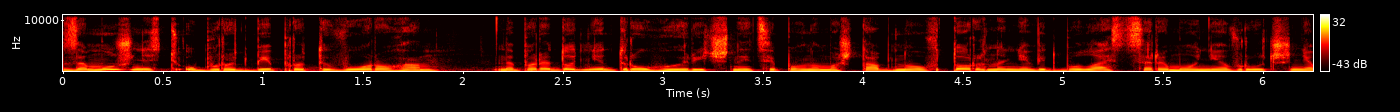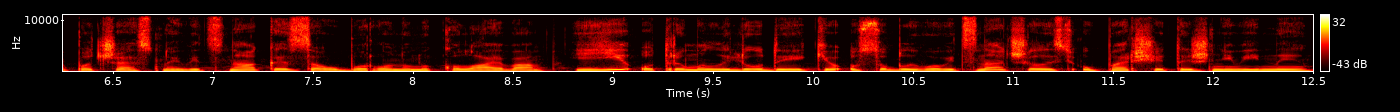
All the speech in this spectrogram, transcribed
За мужність у боротьбі проти ворога. Напередодні другої річниці повномасштабного вторгнення відбулася церемонія вручення почесної відзнаки за оборону Миколаєва. Її отримали люди, які особливо відзначились у перші тижні війни,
